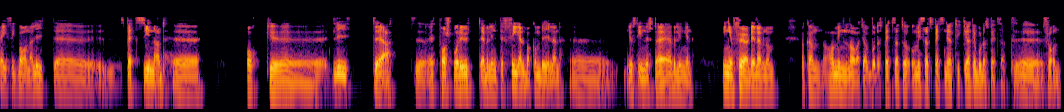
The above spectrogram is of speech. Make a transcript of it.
basic bana, lite eh, spetsgynnad. Eh, och eh, lite att Eh, ett par spår ut är väl inte fel bakom bilen. Eh, just innersta är väl ingen, ingen fördel, även om jag kan ha minnen av att jag både spetsat och, missat spets när jag tycker att jag borde ha spetsat eh, från,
